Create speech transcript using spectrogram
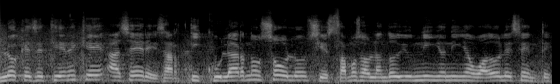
lo que se tiene que hacer es articular no solo, si estamos hablando de un niño, niña o adolescente,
